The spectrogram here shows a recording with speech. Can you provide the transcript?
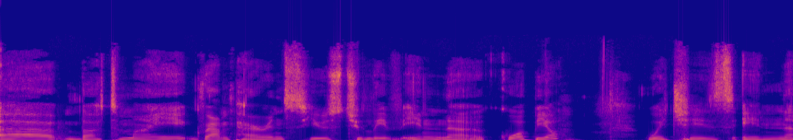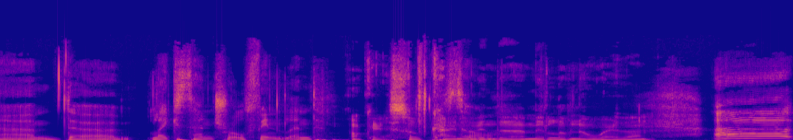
uh, but my grandparents used to live in uh, Kuopio, which is in um, the like central Finland. Okay, so kind of in the middle of nowhere then. Uh,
